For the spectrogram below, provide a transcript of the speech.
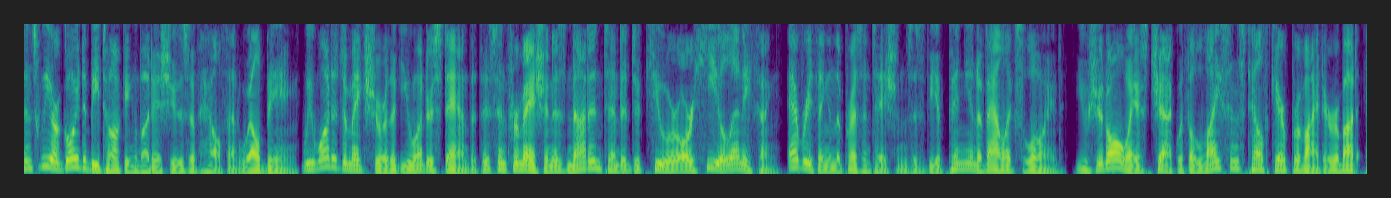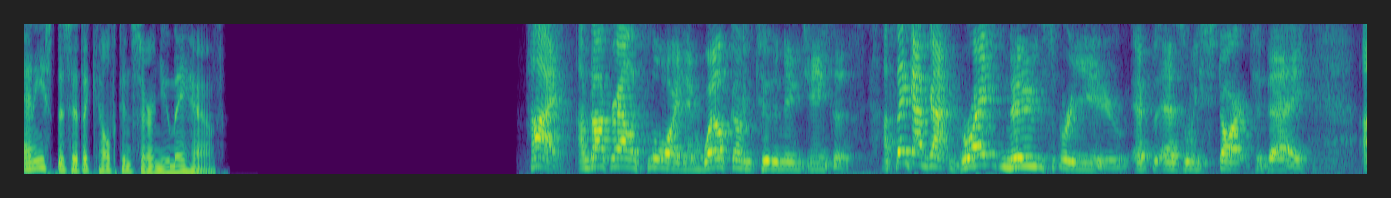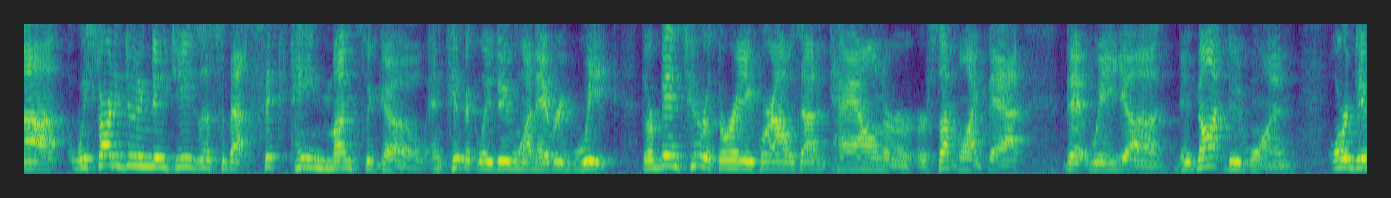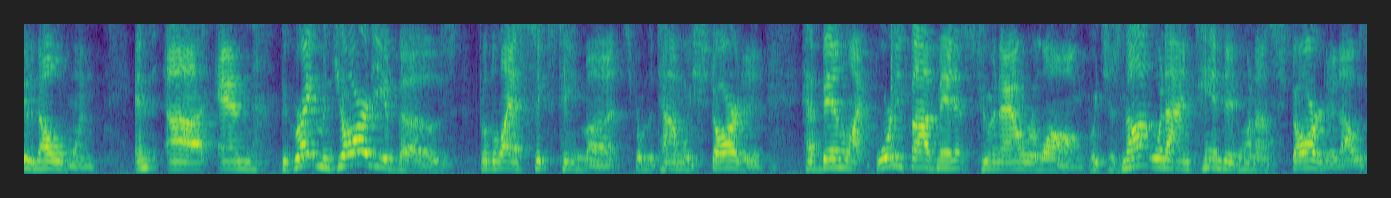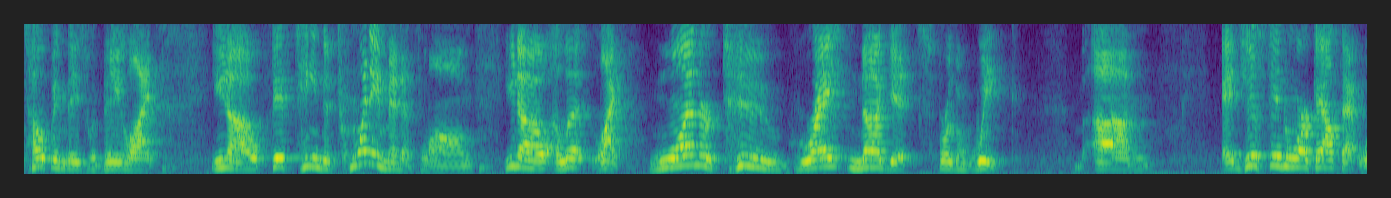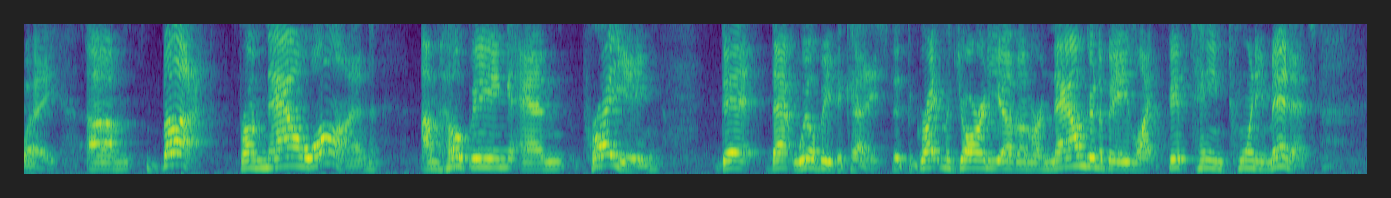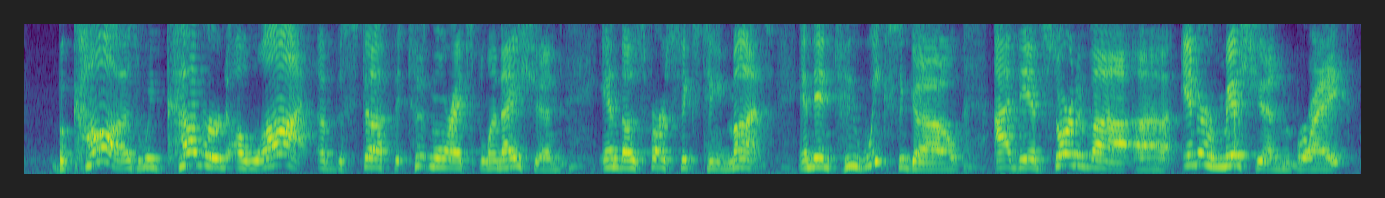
Since we are going to be talking about issues of health and well being, we wanted to make sure that you understand that this information is not intended to cure or heal anything. Everything in the presentations is the opinion of Alex Loyd. You should always check with a licensed healthcare provider about any specific health concern you may have. Hi, I'm Dr. Alex Loyd, and welcome to the New Jesus. I think I've got great news for you as we start today. Uh, we started doing New Jesus about 16 months ago and typically do one every week. There have been two or three where I was out of town or, or something like that that we uh, did not do one or did an old one. And, uh, and the great majority of those for the last 16 months, from the time we started, have been like 45 minutes to an hour long, which is not what I intended when I started. I was hoping these would be like you know, 15 to 20 minutes long, you know, a li- like one or two great nuggets for the week. Um, it just didn't work out that way. Um, but from now on, I'm hoping and praying that that will be the case, that the great majority of them are now going to be like 15, 20 minutes because we've covered a lot of the stuff that took more explanation in those first 16 months. And then two weeks ago, I did sort of a, a intermission break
